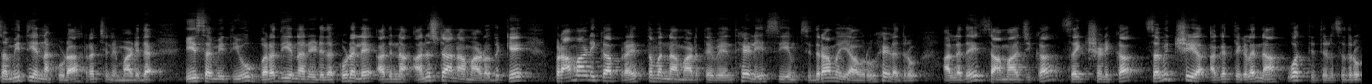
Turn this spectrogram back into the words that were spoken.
ಸಮಿತಿಯನ್ನು ಕೂಡ ರಚನೆ ಮಾಡಿದೆ. ಈ ಸಮಿತಿಯು ವರದಿಯನ್ನು ನೀಡಿದ ಕೂಡಲೇ ಅದನ್ನ ಅನುಷ್ಠಾನ ಮಾಡೋದಕ್ಕೆ ಪ್ರಾಮಾಣಿಕ ಪ್ರಯತ್ನವನ್ನ ಮಾಡ್ತೇವೆ ಅಂತ ಹೇಳಿ ಸಿಎಂ ಸಿದ್ದರಾಮಯ್ಯ ಅವರು ಹೇಳಿದರು. ಅಲ್ಲದೆ ಸಾಮಾಜಿಕ, ಶೈಕ್ಷಣಿಕ ಸಮೀಕ್ಷೆಯ ಅಗತ್ಯಗಳನ್ನು ಒತ್ತಿ ತಿಳಿಸಿದ್ರು.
